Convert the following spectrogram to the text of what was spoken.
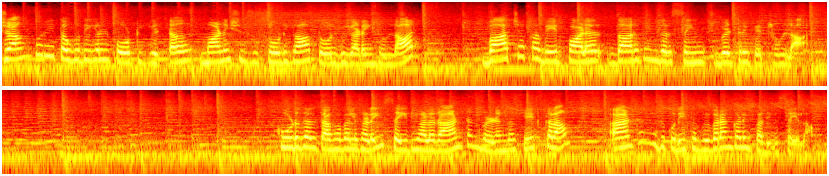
ஜங்புரி தொகுதியில் போட்டியிட்ட மணிஷ் சிசோடியா தோல்வியடைந்துள்ளார். பாஜக வேட்பாளர் தர்விந்தர் சிங் வெற்றி பெற்றுள்ளார். கூடுதல் தகவல்களை செய்தியாளர் ஆண்டன் வழங்க கேட்கலாம். ஆண்டன் இது குறித்த விவரங்களை பதிவு செய்யலாம்.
